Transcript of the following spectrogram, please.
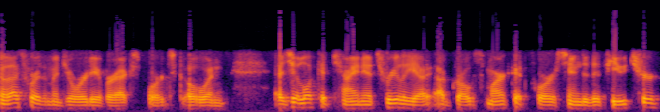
you know, that's where the majority of our exports go and as you look at China, it's really a, a growth market for us into the future.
